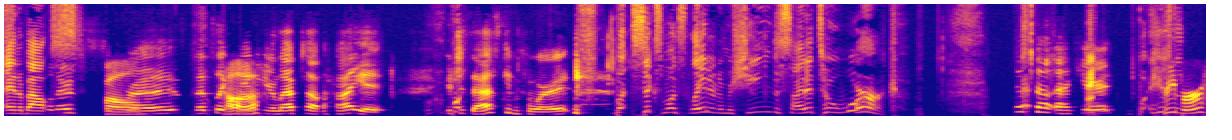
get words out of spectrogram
And about Well, there's a surprise. That's like duh. naming your laptop Hyatt. You're But- just asking for it. but six months later, the machine decided to work. That's not accurate. But here's the, Rebirth.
